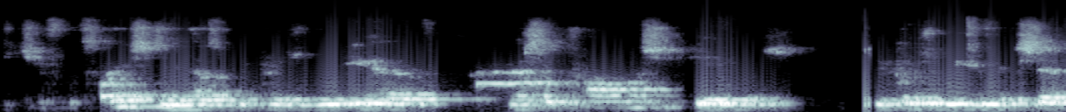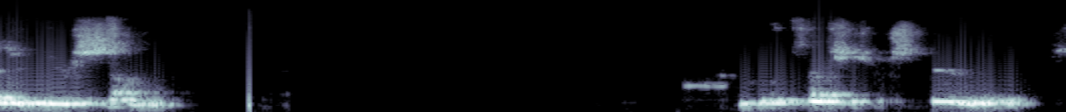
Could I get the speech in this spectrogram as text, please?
That you've placed in us because we have, that's a promise He gave us, because we've accepted your Son. You have placed your Spirit in us.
